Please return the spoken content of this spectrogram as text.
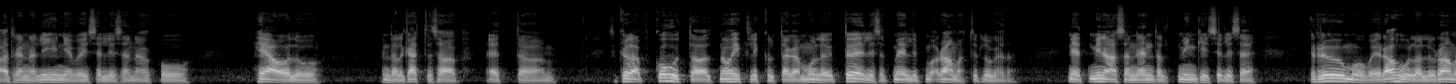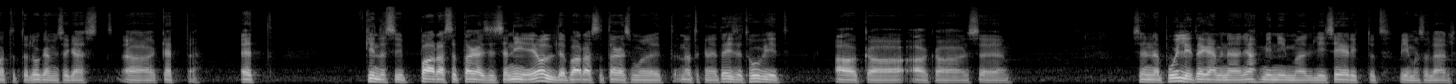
adrenaliini või sellise nagu heaolu endale kätte saab, et äh, see kõlab kohutavalt nohiklikult, aga mulle tõeliselt meeldib raamatuid lugeda. nii et mina saan endalt mingi sellise rõõmu või rahulolu raamatute lugemise käest äh, kätte, et kindlasti paar aastat tagasi see nii ei olnud ja paar aastat tagasi mul olid natukene teised huvid aga, aga see selline pulli tegemine on jah, minimaliseeritud viimasel ajal.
